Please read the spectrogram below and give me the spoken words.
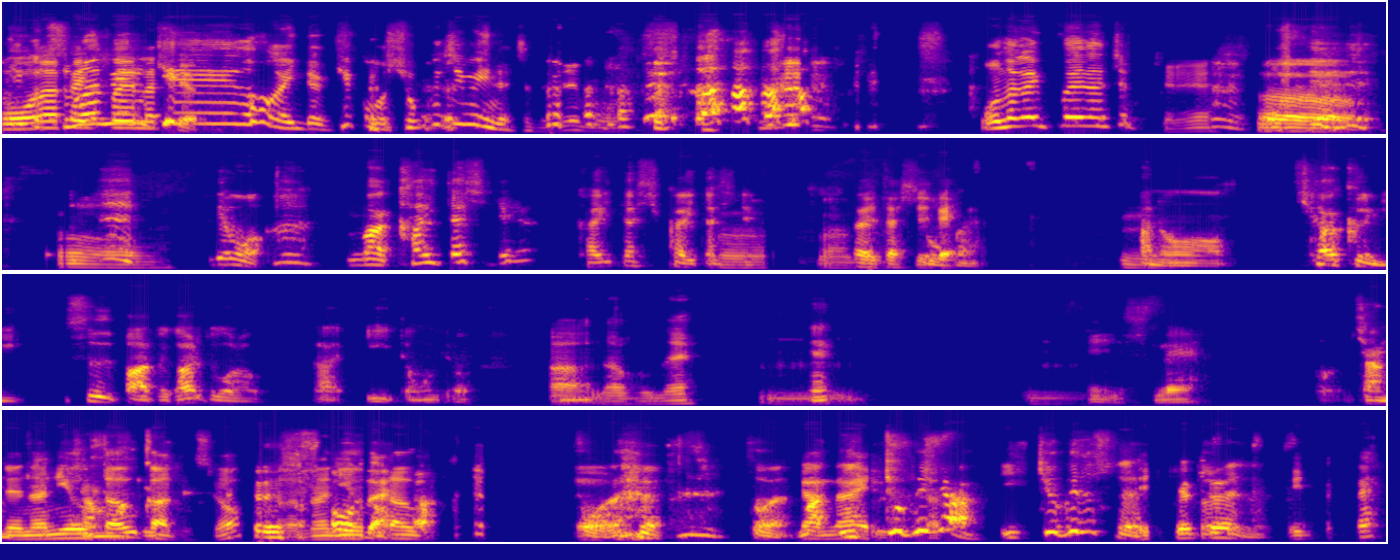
お構つま腹いっぱいめ。系の方がいいんだけど、結構もう食事メインになっちゃったね、もう。お腹いっぱいになっちゃってね。うん。うんでも、まあ、買い足しでね。買い足し、買い足しで。まあ買い足しで。あの、近くにスーパーとかあるところがいいと思うけど。あなるほどね。うんねうんいいですね。じゃんで、何を歌うかですよ。何を歌うか。そうだ。そうだ。まあまあ、一曲じゃん。一曲ずつで。一曲とりあえず。一曲ね。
